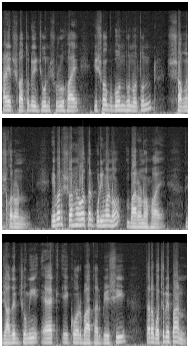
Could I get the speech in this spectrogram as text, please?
সালের সতেরোই জুন শুরু হয় কৃষক বন্ধু নতুন সংস্করণ। এবার সহায়তার পরিমাণও বাড়ানো হয়। যাদের জমি এক একর বা তার বেশি, তারা বছরে পান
